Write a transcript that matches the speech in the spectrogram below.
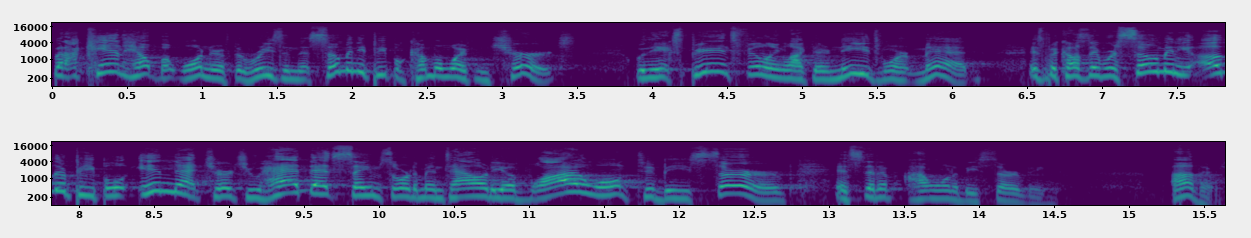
But I can't help but wonder if the reason that so many people come away from church with the experience feeling like their needs weren't met is because there were so many other people in that church who had that same sort of mentality of, well, I want to be served instead of I want to be serving others.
